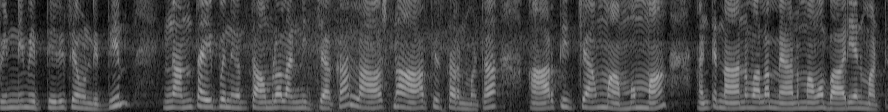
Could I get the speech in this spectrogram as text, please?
పిన్ని మీరు తెలిసే ఉండిద్ది. ఇంకా అంతా అయిపోయింది కదా తాంబూలాలు అన్ని ఇచ్చాక లాస్ట్న ఆరతి ఇస్తారనమాట ఆరతి ఇచ్చాము మా అమ్మమ్మ. అంటే నాన్న వాళ్ళ మేనమామ భార్య అనమాట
